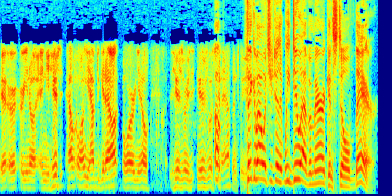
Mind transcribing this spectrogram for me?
or, or you know, and you, here's how long you have to get out, or you know, here's where, here's what's oh, going to happen to you. Think about what you just. We do have Americans still there.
